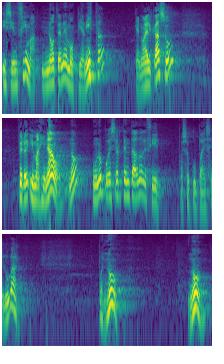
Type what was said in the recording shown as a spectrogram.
y si encima no tenemos pianistas que no es el caso, pero imaginaos, ¿no? Uno puede ser tentado a decir, pues ocupa ese lugar. Pues no, no.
